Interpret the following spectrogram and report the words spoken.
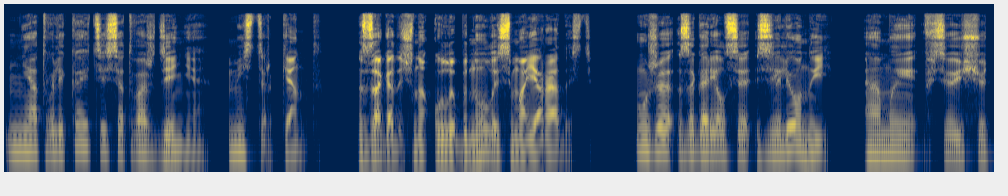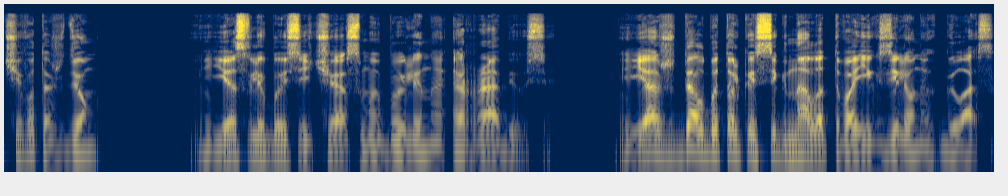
«Не отвлекайтесь от вождения, мистер Кент». Загадочно улыбнулась моя радость. «Уже загорелся зеленый, а мы все еще чего-то ждем». «Если бы сейчас мы были на Эрабиусе, я ждал бы только сигнала твоих зеленых глаз».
